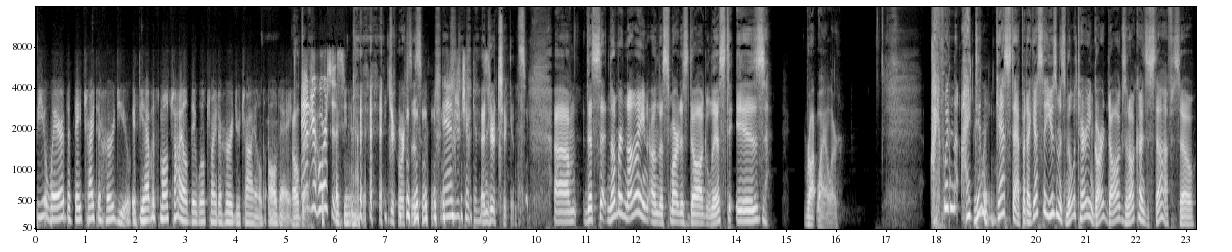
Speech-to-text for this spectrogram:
be aware that they try to herd you. If you have a small child, they will try to herd your child all day. all day. and your horses. I've horses seen it happen. and your horses and your chickens. and your chickens. Um, the se- number nine on the smartest dog list is Rottweiler. I wouldn't. I Really? didn't guess that, but I guess they use them as military and guard dogs and all kinds of stuff. So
